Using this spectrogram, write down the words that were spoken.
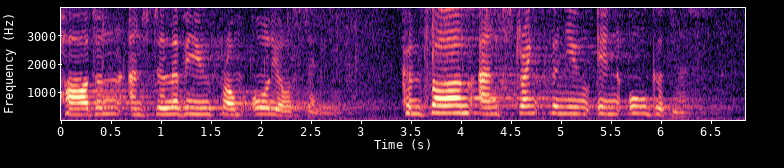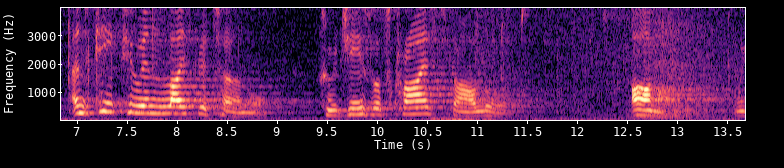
pardon and deliver you from all your sins, confirm and strengthen you in all goodness, and keep you in life eternal, through Jesus Christ our Lord. Amen. We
